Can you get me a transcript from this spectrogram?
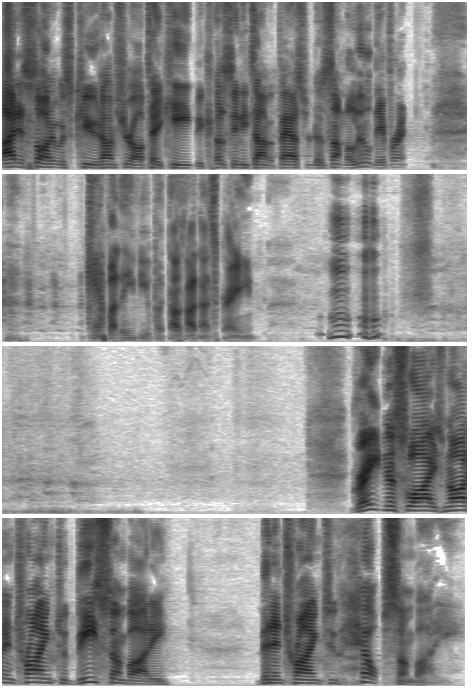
I just thought it was cute. I'm sure I'll take heat because anytime a pastor does something a little different, I can't believe you put those on the screen. Greatness lies not in trying to be somebody, but in trying to help somebody.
